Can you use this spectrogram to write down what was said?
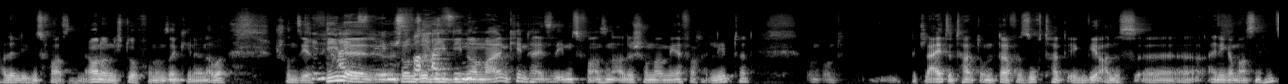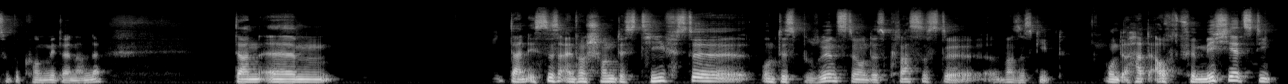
alle Lebensphasen haben wir auch noch nicht durch von unseren mhm. Kindern, aber schon sehr viele, schon so die, die normalen Kindheitslebensphasen alle schon mal mehrfach erlebt hat und, und begleitet hat und da versucht hat, irgendwie alles äh, einigermaßen hinzubekommen miteinander, dann, ähm, dann ist es einfach schon das Tiefste und das Berührendste und das Krasseste, was es gibt. Und hat auch für mich jetzt die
